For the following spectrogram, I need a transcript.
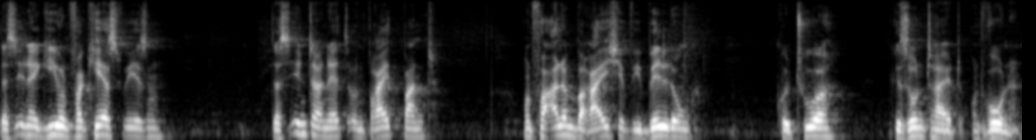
das Energie- und Verkehrswesen, das Internet und Breitband und vor allem Bereiche wie Bildung, Kultur, Gesundheit und Wohnen.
